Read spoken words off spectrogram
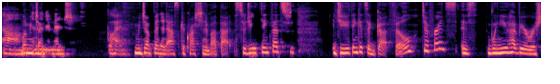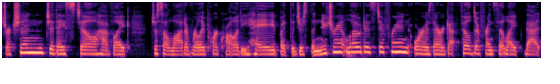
Um, Let me jump. Mention, go ahead. Let me jump in and ask a question about that. So do you think that's do you think it's a gut fill difference? Is when you have your restriction, do they still have like just a lot of really poor quality hay, but the just the nutrient load is different? Or is there a gut fill difference that like that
